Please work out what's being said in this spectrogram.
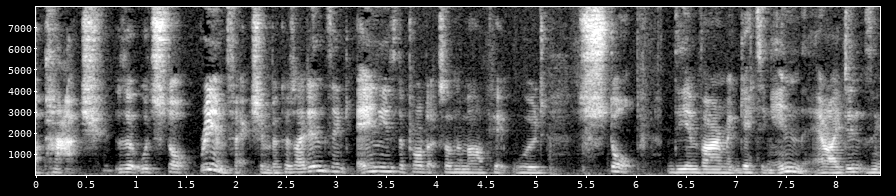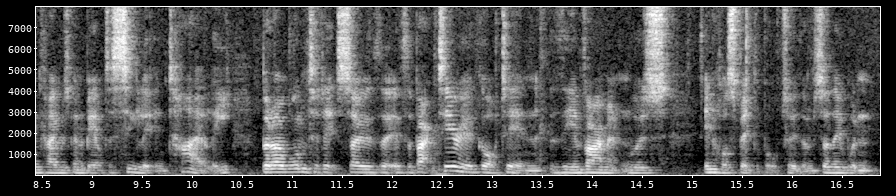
a patch that would stop reinfection because I didn't think any of the products on the market would stop the environment getting in there. I didn't think I was going to be able to seal it entirely, but I wanted it so that if the bacteria got in, the environment was inhospitable to them so they wouldn't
